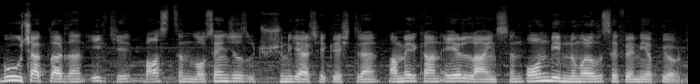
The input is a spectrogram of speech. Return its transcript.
Bu uçaklardan ilki Boston Los Angeles uçuşunu gerçekleştiren American Airlines'ın 11 numaralı seferini yapıyordu.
